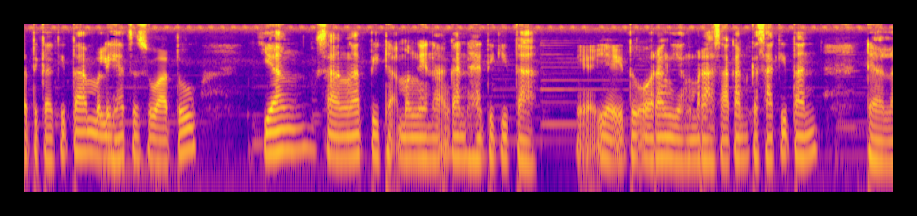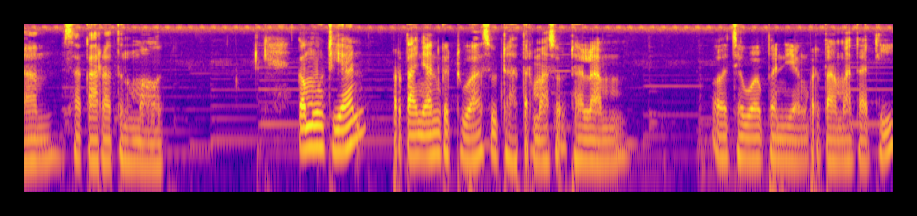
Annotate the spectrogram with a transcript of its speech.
ketika kita melihat sesuatu yang sangat tidak mengenakan hati kita ya, yaitu orang yang merasakan kesakitan dalam sakaratul maut. Kemudian pertanyaan kedua sudah termasuk dalam uh, jawaban yang pertama tadi.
